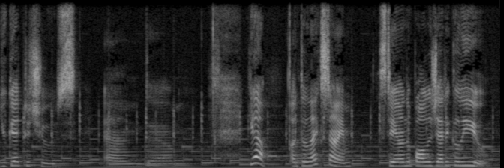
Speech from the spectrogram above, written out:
You get to choose. And um, yeah, until next time, stay unapologetically you.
